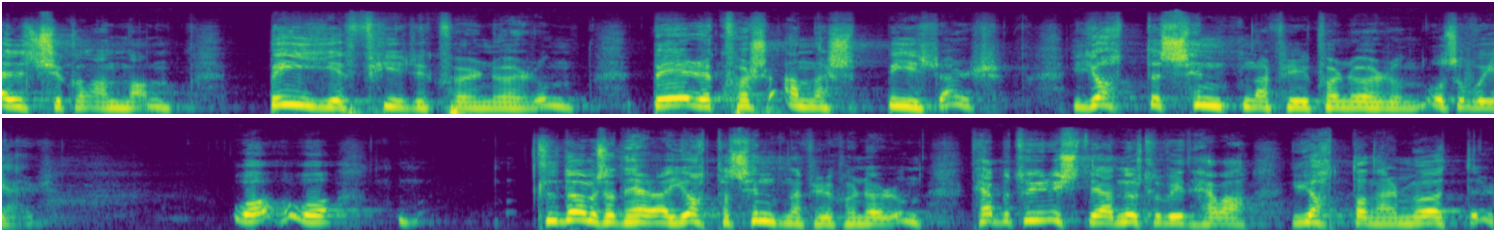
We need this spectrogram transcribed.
elskar kvann annan. Bege fyre kvar nøren. Bere hvers annars birar. Jotte sindene fyre kvar nøren. Og så vi er. Og, og til dømes at her er jotta syndene for kornøren. Det betyr ikke det at nå skal vi ha jotta når møter,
